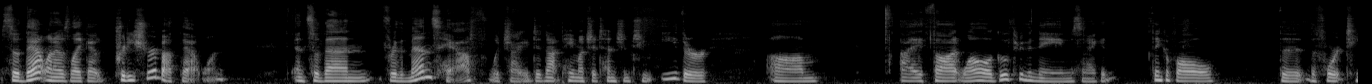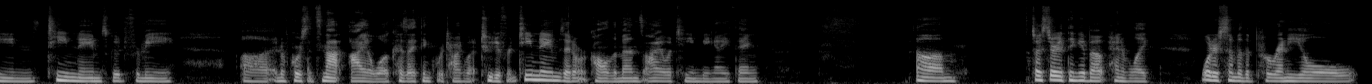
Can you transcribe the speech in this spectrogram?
so that one I was like, I'm pretty sure about that one. And so then for the men's half, which I did not pay much attention to either, um, I thought, well, I'll go through the names and I could think of all the the 14 team names good for me. Uh, and of course, it's not Iowa because I think we're talking about two different team names. I don't recall the men's Iowa team being anything. Um, so I started thinking about kind of like what are some of the perennial,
